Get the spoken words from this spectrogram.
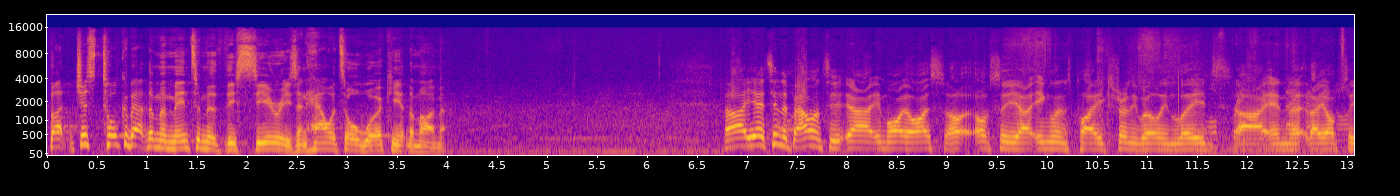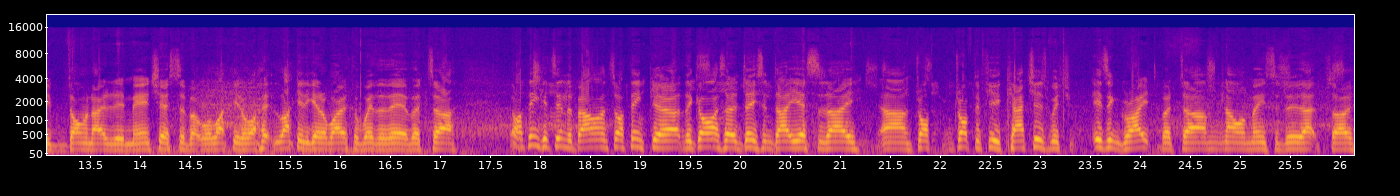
but just talk about the momentum of this series and how it's all working at the moment. Uh, yeah, it's in the balance uh, in my eyes. Uh, obviously, uh, England's played extremely well in Leeds, uh, and they obviously dominated in Manchester, but we're lucky to lucky to get away with the weather there. But uh, I think it's in the balance. I think the guys had a decent day yesterday. dropped dropped a few catches, which isn't great, but um, no one means to do that. So.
